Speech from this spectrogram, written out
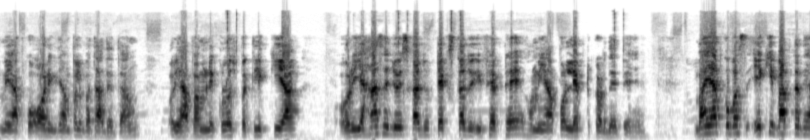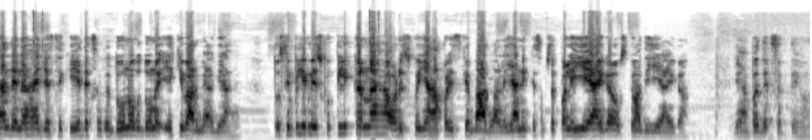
मैं आपको और एग्जांपल बता देता हूँ। और यहाँ पर हमने क्लोज पर क्लिक किया। और यहाँ से जो इसका, जो टेक्स्ट का जो इफ़ेक्ट है, हम यहाँ पर लेफ़्ट कर देते हैं। भाई, आपको बस एक ही बात का ध्यान देना है, जैसे कि ये देख सकते हो, दोनों को, दोनों एक ही बार में आ गया है। तो सिंपली मैं इसको क्लिक करना है और इसको यहाँ पर इसके बाद वाले, यानी कि सबसे पहले ये आएगा, उसके बाद ये आएगा। यहाँ पर देख सकते हो।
